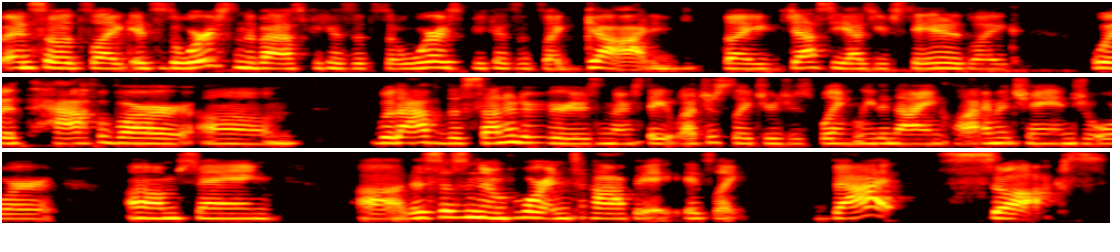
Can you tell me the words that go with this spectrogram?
And so it's like it's the worst and the best because it's the worst because it's like God, like Jesse, as you've stated, like with half of our um with half of the senators in our state legislature just blatantly denying climate change or um saying uh, this is an important topic. It's like that sucks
